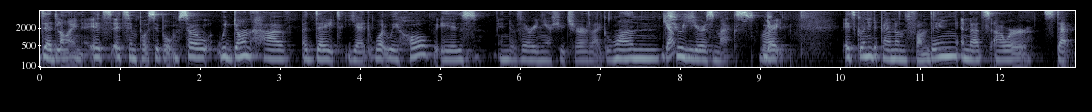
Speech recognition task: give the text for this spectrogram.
deadline. It's it's impossible. So we don't have a date yet. What we hope is in the very near future, like one, Yep. two years max, Yep. right? It's going to depend on funding, and that's our step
